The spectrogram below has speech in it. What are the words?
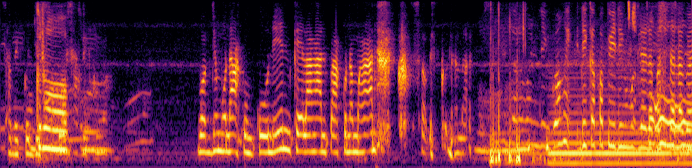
Sabi ko, Diyos ko, sabi ko. Huwag niyo muna akong kunin, kailangan pa ako ng mga anak ko. Sabi ko na lang. Hindi ba? Hindi ka pa pwedeng maglalabas talaga?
